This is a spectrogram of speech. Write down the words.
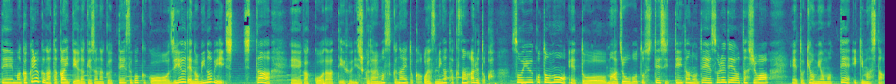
で、まあ、学力が高いっていうだけじゃなくてすごくこう自由でのびのびした、えー、学校だっていうふうに宿題も少ないとかお休みがたくさんあるとかそういうことも、えーとまあ、情報として知っていたのでそれで私は、えーと、興味を持って行きました。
